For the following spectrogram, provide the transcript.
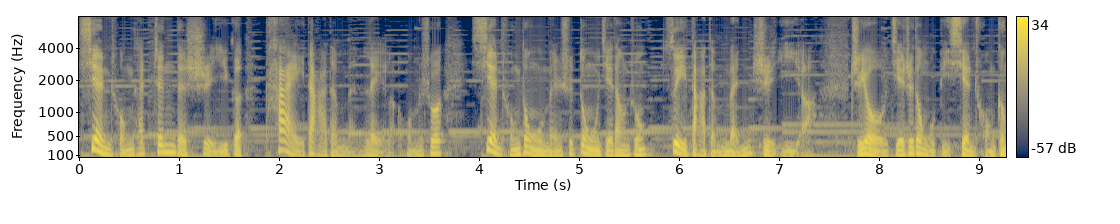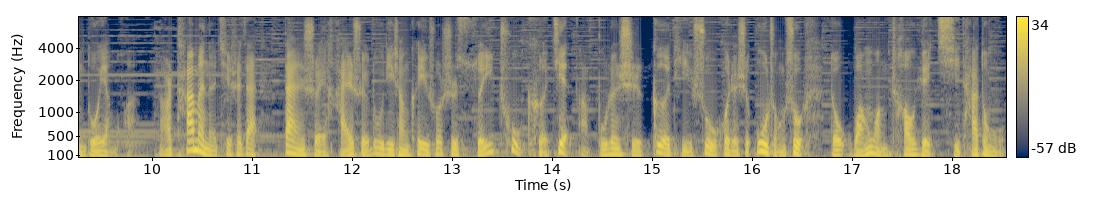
线虫它真的是一个太大的门类了。我们说线虫动物门是动物界当中最大的门之一啊。只有节肢动物比线虫更多样化，而它们呢，其实在淡水、海水、陆地上可以说是随处可见啊。不论是个体数或者是物种数，都往往超越其他动物。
